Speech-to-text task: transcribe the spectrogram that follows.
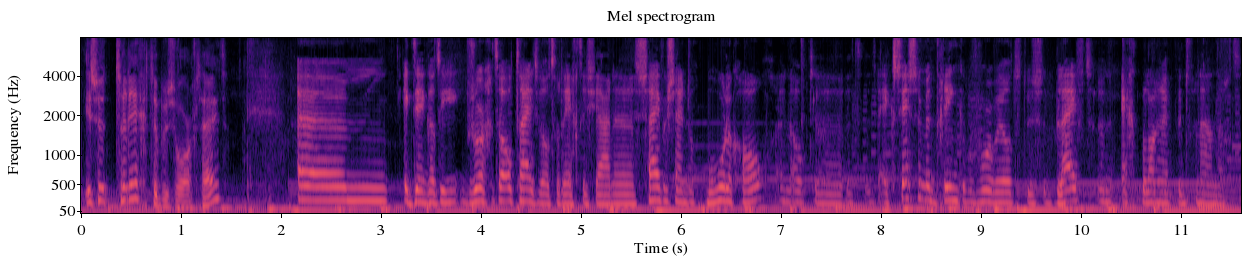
Is het terechte bezorgdheid? Um, ik denk dat die bezorgdheid altijd wel terecht is. Ja, de cijfers zijn toch behoorlijk hoog. En ook de, het, het excessen met drinken bijvoorbeeld. Dus het blijft een echt belangrijk punt van aandacht.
